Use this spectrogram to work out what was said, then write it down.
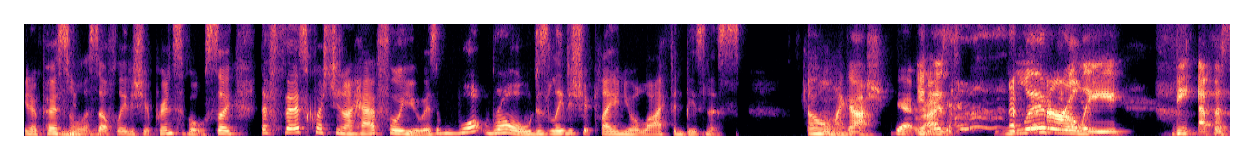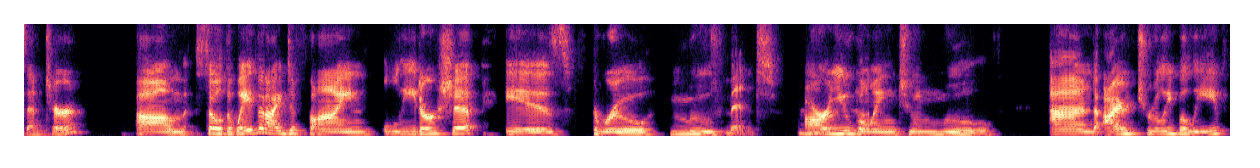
you know personal mm-hmm. self-leadership principles so the first question i have for you is what role does leadership play in your life and business oh my gosh yeah right? it is literally the epicenter. Um, so the way that I define leadership is through movement. Mm-hmm. Are you going to move? And I truly believe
